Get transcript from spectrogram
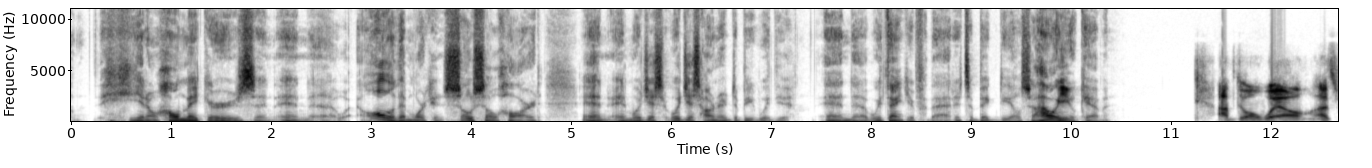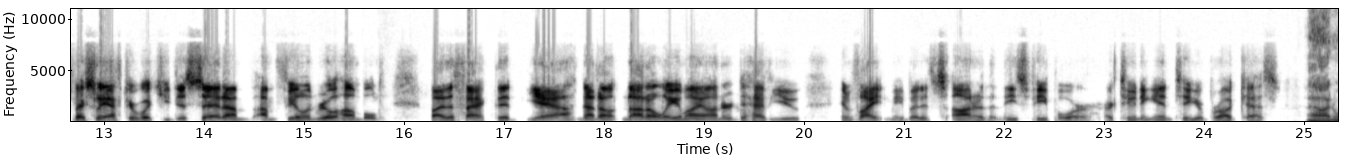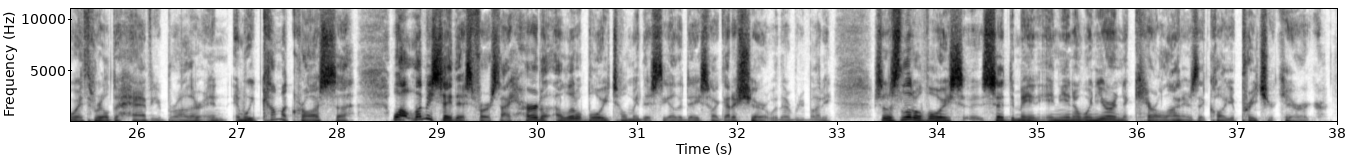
you know homemakers and and uh, all of them working so so hard and and we're just we're just honored to be with you and uh, we thank you for that. It's a big deal. So, how are you, Kevin? I'm doing well, especially after what you just said. I'm I'm feeling real humbled by the fact that yeah, not not only am I honored to have you invite me, but it's honor that these people are are tuning into your broadcast. Oh, and we're thrilled to have you, brother. And and we come across. Uh, well, let me say this first. I heard a, a, little boy told me this the other day, so I got to share it with everybody. So this little voice uh, said to me, and, and, you know, when you're in the Carolinas, they call you Preacher Carriger.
